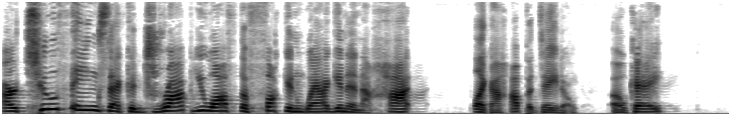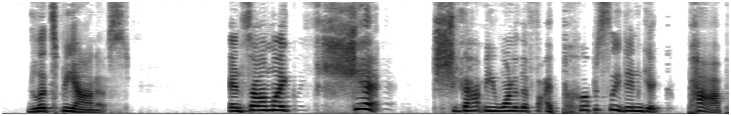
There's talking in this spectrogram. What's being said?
are two things that could drop you off the fucking wagon in a hot, like a hot potato. Okay? Let's be honest. And so I'm like, shit. She got me one of the. I purposely didn't get pop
